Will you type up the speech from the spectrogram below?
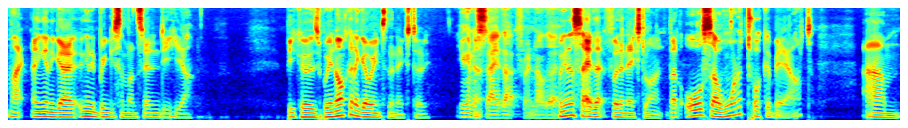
mate. I'm going to go. I'm going to bring you some uncertainty here because we're not going to go into the next two. You're going to save that for another. We're going to save that for the next one. But also, I want to talk about. Um,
